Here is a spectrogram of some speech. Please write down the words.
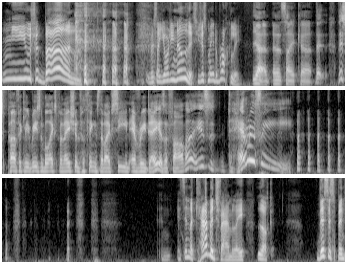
"Mm, you should burn. it's like you already know this. You just made a broccoli. Yeah, and it's like uh, th- this perfectly reasonable explanation for things that I've seen every day as a farmer is heresy. and it's in the cabbage family. Look, this has been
